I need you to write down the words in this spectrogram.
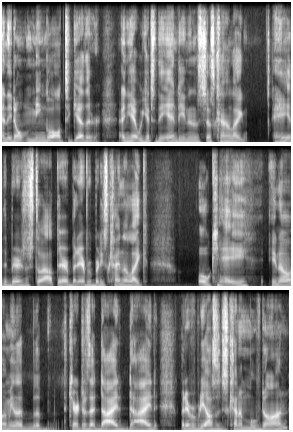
and they don't mingle all together. And yet we get to the ending and it's just kind of like hey the bears are still out there but everybody's kind of like okay you know? I mean the, the, characters that died died but everybody else has just kind of moved on.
